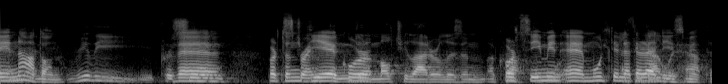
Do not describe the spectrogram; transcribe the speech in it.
tej NATO-n dhe për të ndjekur forcimin e multilateralizmit.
